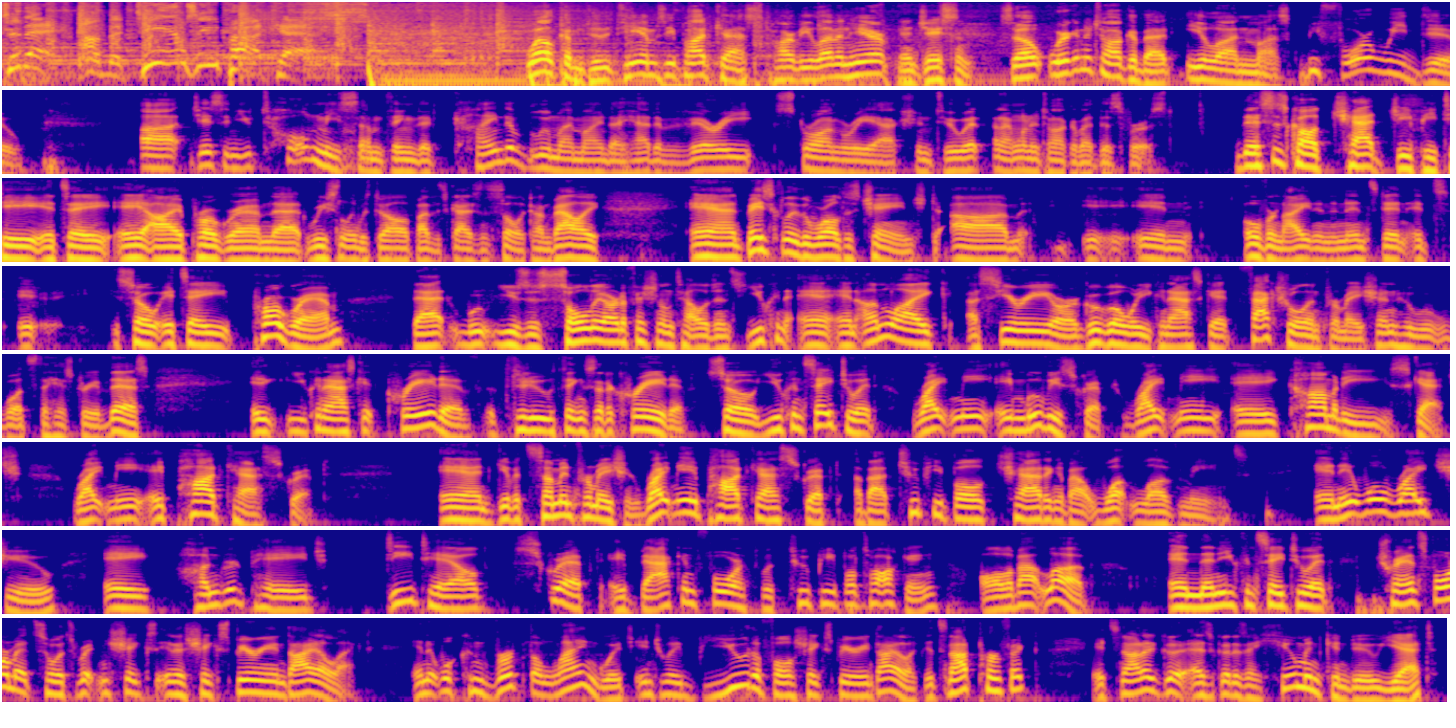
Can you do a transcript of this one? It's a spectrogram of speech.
Today on the TMZ Podcast. Welcome to the TMZ podcast. Harvey Levin here. And Jason. So, we're going to talk about Elon Musk. Before we do, uh, Jason, you told me something that kind of blew my mind. I had a very strong reaction to it, and I want to talk about this first. This is called Chat GPT. It's a AI program that recently was developed by these guys in Silicon Valley, and basically the world has changed um, in overnight in an instant. It's it, so it's a program that w- uses solely artificial intelligence. You can, and, and, unlike a Siri or a Google, where you can ask it factual information, who, what's the history of this, it, you can ask it creative to do things that are creative. So you can say to it, write me a movie script, write me a comedy sketch, write me a podcast script, and give it some information. Write me a podcast script about two people chatting about what love means, and it will write you a 100 page detailed script, a back and forth with two people talking all about love. And then you can say to it, transform it so it's written in a Shakespearean dialect. And it will convert the language into a beautiful Shakespearean dialect. It's not perfect. It's not as good, as good as a human can do yet,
